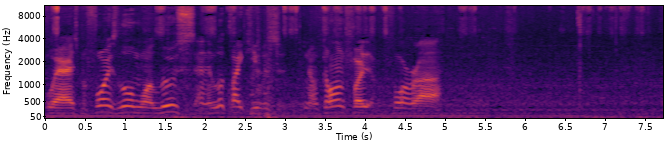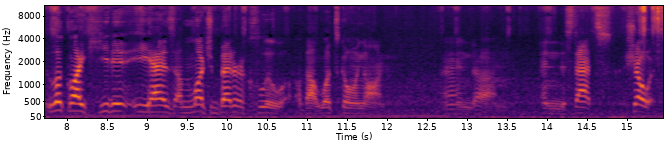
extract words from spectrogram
whereas before he was a little more loose, and it looked like he was, you know, going for, for, uh, it looked like he did. He has a much better clue about what's going on, and um, and the stats show it.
